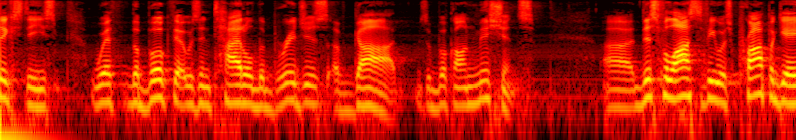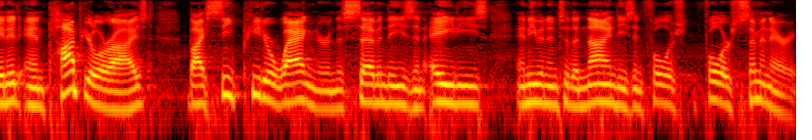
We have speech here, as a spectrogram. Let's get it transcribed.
60s with the book that was entitled The Bridges of God. It was a book on missions. Uh, this philosophy was propagated and popularized by C. Peter Wagner in the 70s and 80s and even into the 90s in Fuller, Fuller Seminary.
